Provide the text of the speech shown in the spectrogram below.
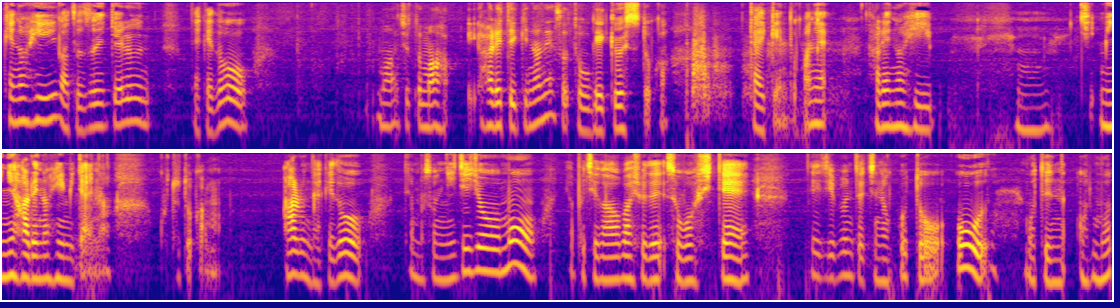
毛の日が続いてるんだけどまあちょっとまあ晴れ的なねそう陶芸教室とか体験とかね晴れの日、うん、ミニ晴れの日みたいなこととかもあるんだけどでもその日常もやっぱ違う場所で過ごしてで自分たちのことをもてなも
